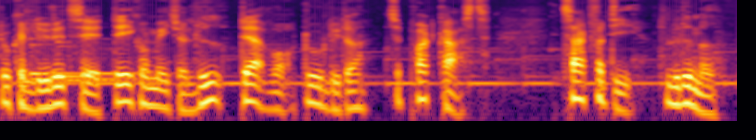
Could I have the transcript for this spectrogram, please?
Du kan lytte til DK Media Lyd, der hvor du lytter til podcast. Tak fordi du lyttede med.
